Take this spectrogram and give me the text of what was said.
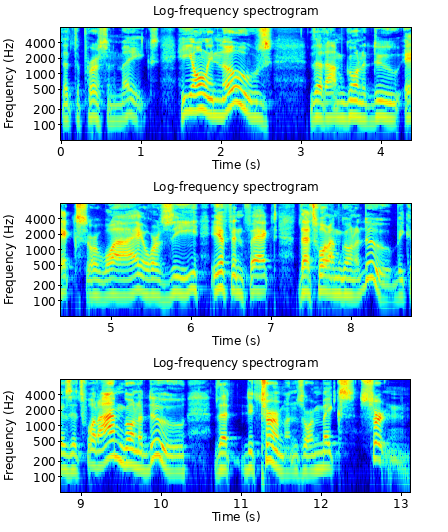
that the person makes. He only knows that I'm going to do X or Y or Z if, in fact, that's what I'm going to do, because it's what I'm going to do that determines or makes certain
